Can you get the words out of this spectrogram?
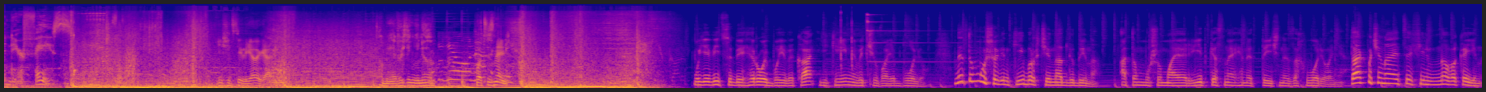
into your face. You should see the other guy. Tell me everything you know. What's his name? Уявіть собі герой бойовика, який не відчуває болю. Не тому, що він кіборг чи надлюдина, а тому, що має рідкісне генетичне захворювання. Так починається фільм Новакаїн,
